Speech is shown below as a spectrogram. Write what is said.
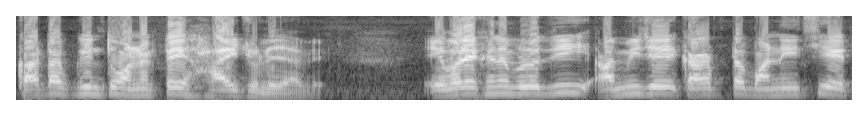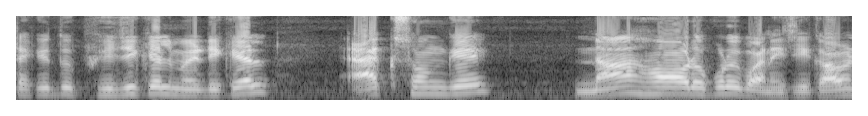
কাট আপ কিন্তু অনেকটাই হাই চলে যাবে। এবার এখানে বলে দিই, আমি যে কাট আপটা বানিয়েছি, এটা কিন্তু ফিজিক্যাল মেডিকেল একসঙ্গে না হওয়ার উপরে বানিয়েছি। কারণ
